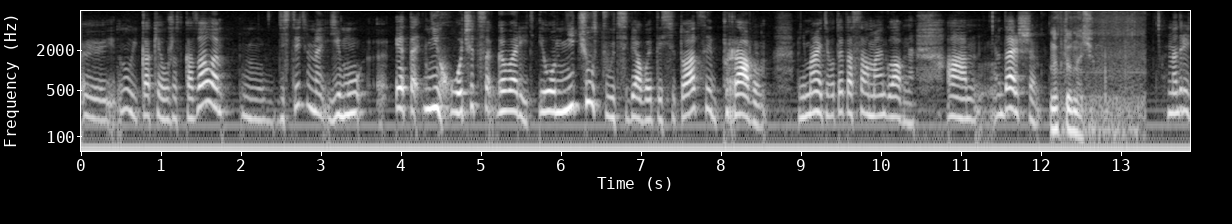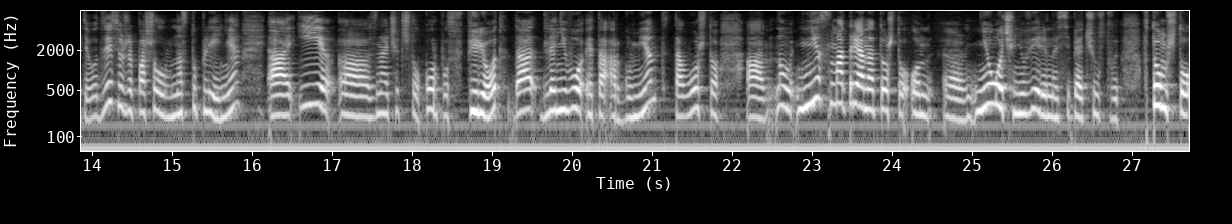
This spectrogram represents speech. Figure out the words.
э, ну, и как я уже сказала, действительно, ему э, это не хочется говорить, и он не чувствует себя в этой ситуации правым. Понимаете, вот это самое главное. А, дальше. Ну, кто начал? Смотрите, вот здесь уже пошел в наступление, а, и, а, значит, что, корпус вперед, да, для него это аргумент того, что, а, ну, несмотря на то, что он а, не очень уверенно себя чувствует в том, что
